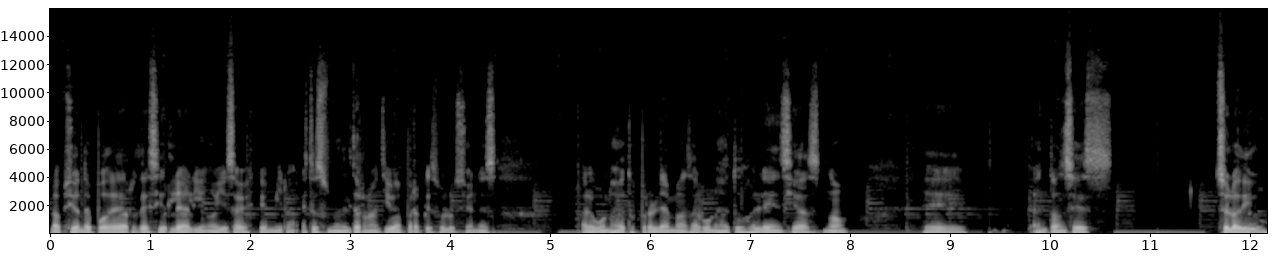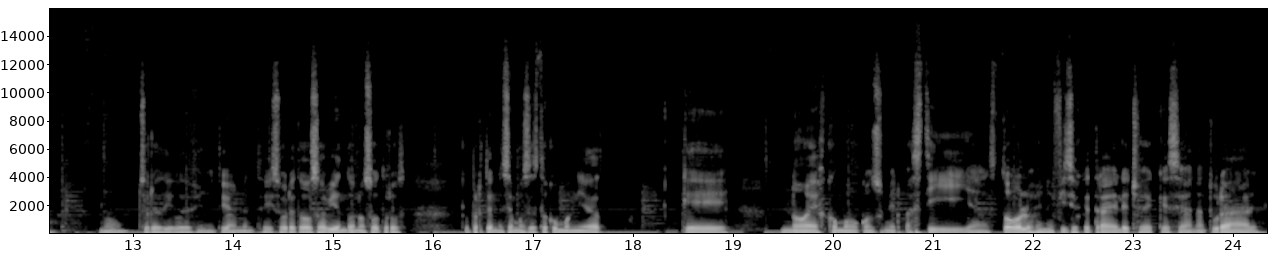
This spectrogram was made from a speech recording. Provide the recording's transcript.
la opción de poder decirle a alguien, oye, sabes que mira, esta es una alternativa para que soluciones algunos de tus problemas, algunas de tus dolencias, ¿no? Eh, entonces, se lo digo, ¿no? Se lo digo definitivamente y sobre todo sabiendo nosotros que pertenecemos a esta comunidad que no es como consumir pastillas, todos los beneficios que trae el hecho de que sea natural,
